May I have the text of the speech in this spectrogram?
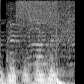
Thank you.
